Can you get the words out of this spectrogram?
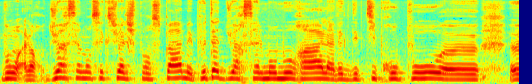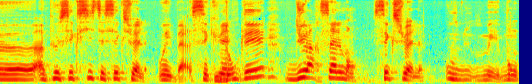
bon, alors du harcèlement sexuel, je pense pas, mais peut-être du harcèlement moral avec des petits propos un peu sexistes et sexuels. Oui, bah, CQFD, du harcèlement sexuel. Ou, mais bon,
